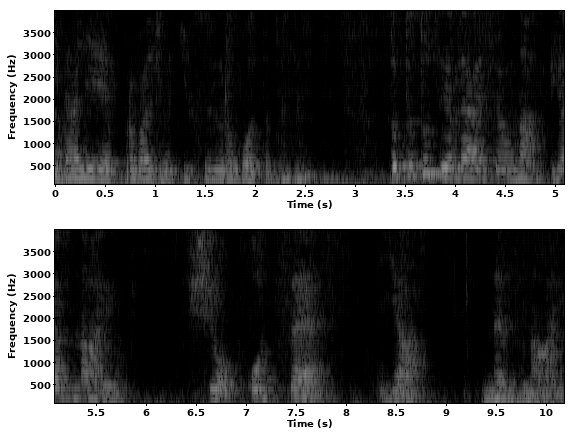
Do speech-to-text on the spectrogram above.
і далі впроваджувати їх в свою роботу. Тобто тут з'являється у нас, я знаю, що оце я не знаю.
